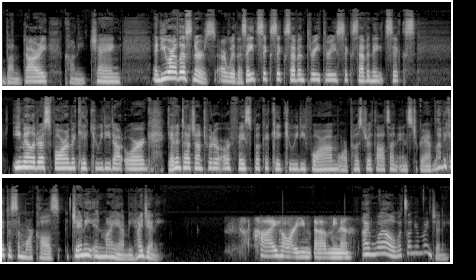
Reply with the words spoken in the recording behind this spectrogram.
Bhandari, Connie Chang. And you, our listeners, are with us. 866 733 6786. Email address forum at kqed.org. Get in touch on Twitter or Facebook at KQED Forum or post your thoughts on Instagram. Let me get to some more calls. Jenny in Miami. Hi, Jenny. Hi, how are you, uh, Mina? I'm well. What's on your mind, Jenny?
